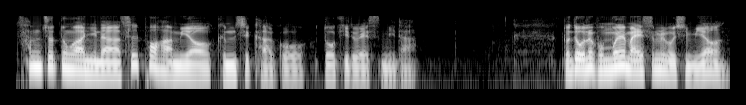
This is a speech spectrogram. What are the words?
3주 동안이나 슬퍼하며 금식하고 또 기도했습니다. 그런데 오늘 본문의 말씀을 보시면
